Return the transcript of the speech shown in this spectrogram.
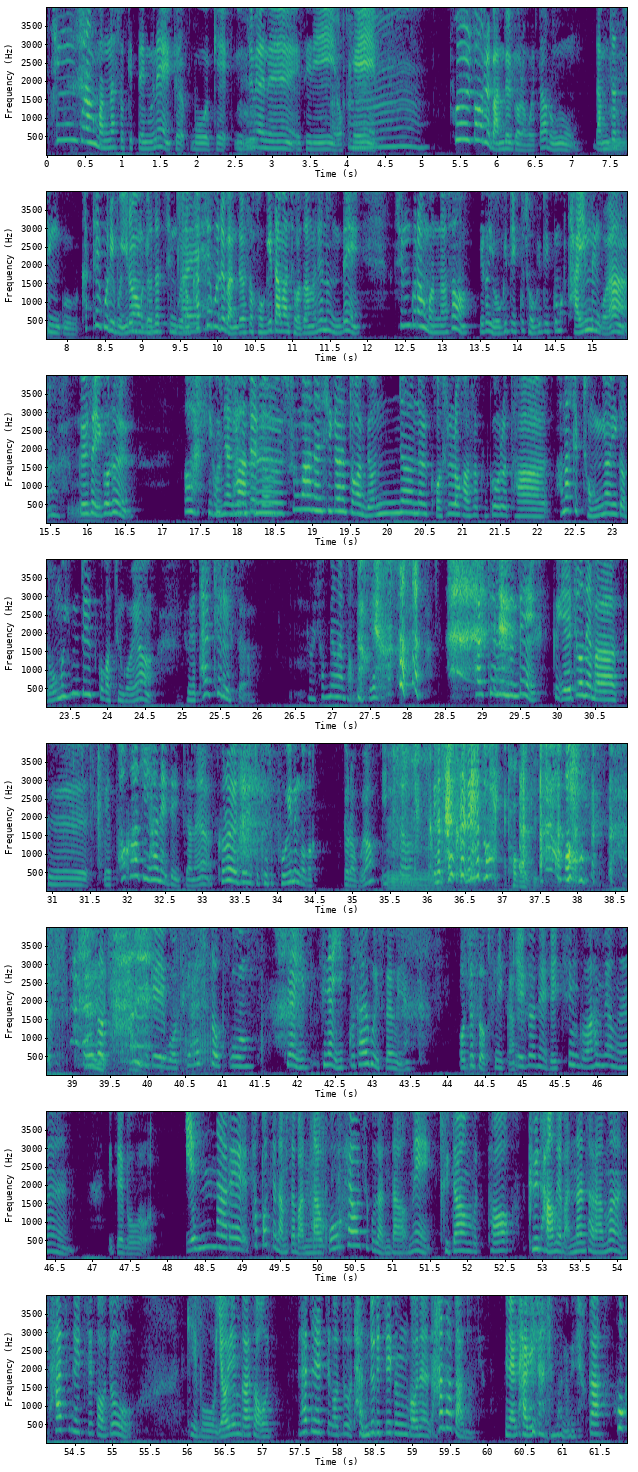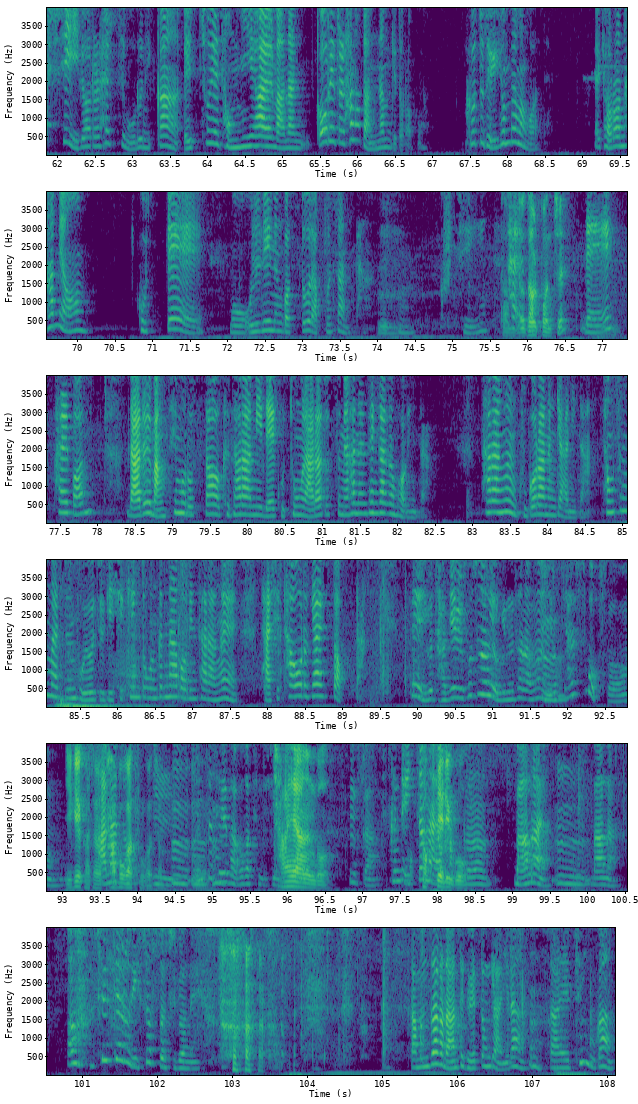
친구랑 만났었기 때문에 이렇게 뭐 이렇게 음. 요즘에는 애들이 이렇게 음. 폴더를 만들더라고요 따로 남자친구 카테고리 뭐 이런 음. 여자친구 이런 아예. 카테고리를 만들어서 거기다만 저장을 해놓는데 친구랑 만나서 얘가 여기도 있고 저기도 있고 막 다 있는 거야 음. 그래서 이거를 아 이걸 다 그. 수많은 시간 동안 몇 년을 거슬러 가서 그거를 다 하나씩 정리하기가 너무 힘들 것 같은 거예요 그냥 탈퇴를 했어요 어, 현명한 방법이에요. 탈퇴를 했는데 그 예전에 막 그 퍼가기 한 애들 있잖아요 그런 애들이 또 계속 보이는 것 같더라고요 있죠. 음. 내가 탈퇴를 해도 퍼가기. 그래서 참 그게 뭐 어떻게 할 수도 없고 그냥 잊- 그냥 잊고 살고 있어요 그냥 어쩔 수 없으니까 예전에 내 친구 한 명은 이제 뭐 옛날에 첫 번째 남자 만나고 헤어지고 난 다음에 그 다음부터 그 다음에 만난 사람은 사진을 찍어도 이렇게 뭐 여행 가서 어- 사진을 찍어도 단둘이 찍은 거는 하나도 안 올려. 그냥 자기 사진만 올려. 그러니까 혹시 이별을 할지 모르니까 애초에 정리할 만한 거리를 하나도 안 남기더라고. 그것도 되게 현명한 것 같아. 결혼하면 그때 뭐 올리는 것도 나쁘지 않다. 음. 굳이. 다음 팔 여덟 번. 번째? 네. 8번. 나를 망침으로써 그 사람이 내 고통을 알아줬으면 하는 생각은 버린다. 사랑은 구걸하는 게 아니다. 청승맞은 보여주기식 행동은 끝나버린 사랑을 다시 타오르게 할 수 없다. 근데 이거 자기를 소중하게 여기는 사람은 음. 이렇게 할 수가 없어 이게 가장 안 바보 하죠. 같은 거죠. 음, 음, 음, 진짜 음. 제일 바보 같은 짓이 자해하는 거. 그러니까 근데 벽 있잖아요. 때리고. 가끔. 많아요 음. 많아 아 실제로 있었어 주변에 남자가 나한테 그랬던 게 아니라 나의 친구가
